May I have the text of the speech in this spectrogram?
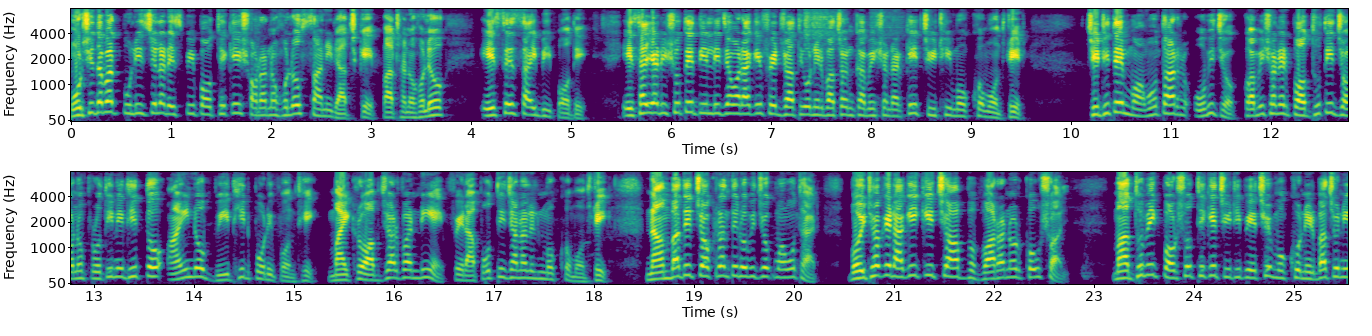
মুর্শিদাবাদ পুলিশ জেলার এসপি পদ থেকে সরানো হলো সানি রাজকে। পাঠানো হলো এসএসআইবি পদে। এসআইআর ইস্যুতে দিল্লি যাওয়ার আগে ফের জাতীয় নির্বাচন কমিশনারকে চিঠি মুখ্যমন্ত্রীর। চিঠিতে মমতার অভিযোগ, কমিশনের পদ্ধতি, জনপ্রতিনিধিত্ব, আইন ও বিধির পরিপন্থী। মাইক্রো অবজারভার নিয়ে ফের আপত্তি জানালেন মুখ্যমন্ত্রী। নামবাদের চক্রান্তের অভিযোগ মমতার। বৈঠকের আগেই কি চাপ বাড়ানোর কৌশল? মাধ্যমিক পর্ষদ থেকে চিঠি পেয়েছে মুখ্য নির্বাচনী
